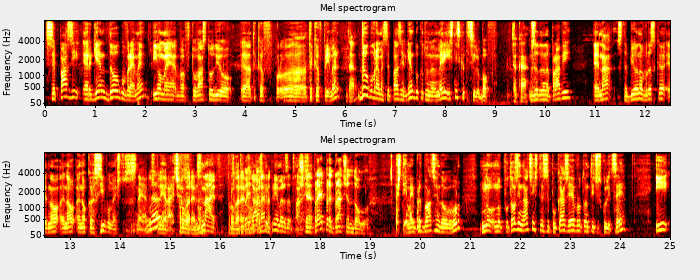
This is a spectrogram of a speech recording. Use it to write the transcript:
се пази ерген дълго време. Имаме в това студио е, такъв, е, такъв пример. Да. Дълго време се пази ерген, докато не намери истинската си любов. Така. За да направи една стабилна връзка, едно, едно, едно красиво нещо с нея, господин Да, Райчев. проверено. Знаете. Проверено Добре, дам сте пример за това. Ще направи предбрачен договор. Ще има и предплачен договор, но, но по този начин ще се покаже евроатлантическо лице и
